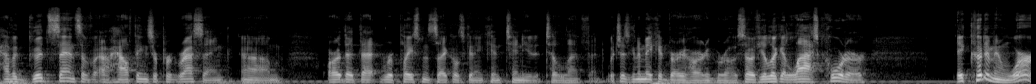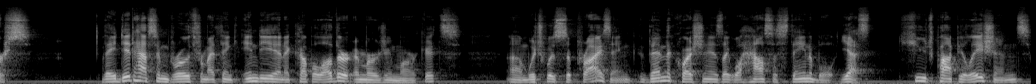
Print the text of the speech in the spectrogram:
have a good sense of how things are progressing, um, that that replacement cycle is going to continue to, to lengthen, which is going to make it very hard to grow. So if you look at last quarter, it could have been worse. They did have some growth from I think India and a couple other emerging markets, um, which was surprising. Then the question is like, well, how sustainable? Yes, huge populations,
